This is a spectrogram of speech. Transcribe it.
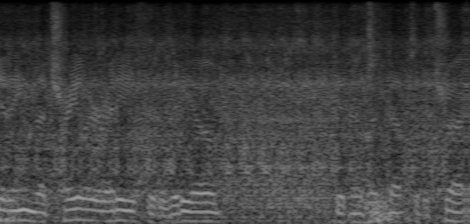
getting the trailer ready for the video, getting it hooked up to the truck.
